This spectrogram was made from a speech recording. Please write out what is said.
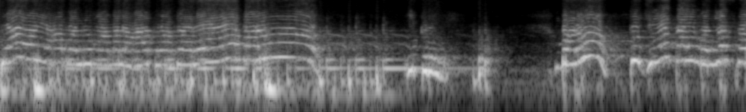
त्यावेळी हा बैरू मामाला हात मारतोय बाळू इकडे बाळू तू जे काही म्हणलंस ना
